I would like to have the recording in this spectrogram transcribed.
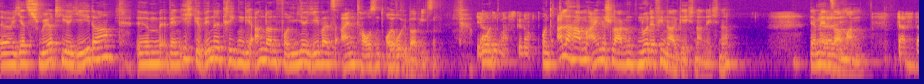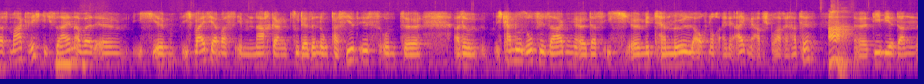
äh, jetzt schwört hier jeder, ähm, wenn ich gewinne, kriegen die anderen von mir jeweils 1000 Euro überwiesen. Ja, und, so war's, genau. Und alle haben eingeschlagen, nur der Finalgegner nicht, ne? Der Mensa-Mann. Äh, das, das mag richtig sein, aber äh, ich, äh, ich weiß ja, was im Nachgang zu der Sendung passiert ist. Und äh, also ich kann nur so viel sagen, äh, dass ich äh, mit Herrn Möll auch noch eine eigene Absprache hatte, ah. Äh, die wir dann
